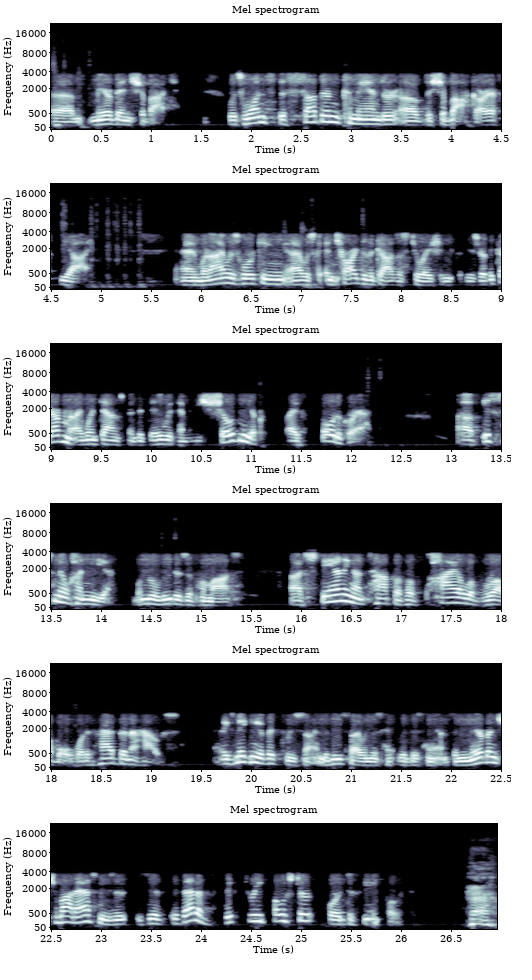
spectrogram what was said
um, Meir Ben Shabbat, was once the southern commander of the Shabak, our FBI. And when I was working, I was in charge of the Gaza situation for the Israeli government. I went down and spent a day with him, and he showed me a, a photograph of Ismail Haniyeh, one of the leaders of Hamas, uh, standing on top of a pile of rubble, what had been a house. And he's making a victory sign, the V sign with his, with his hands. And Meir Ben Shabbat asked me, he says, is that a victory poster or a defeat poster? Huh.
